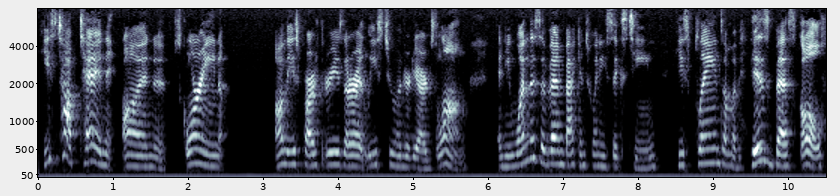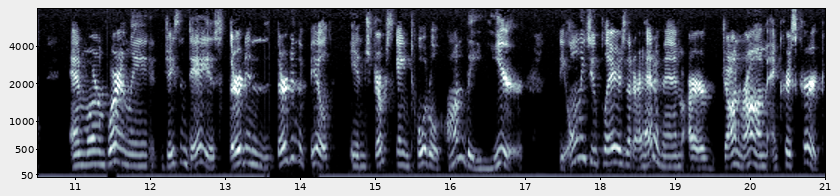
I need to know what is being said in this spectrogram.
He's top 10 on scoring on these par threes that are at least 200 yards long. And he won this event back in 2016. He's playing some of his best golf. And more importantly, Jason Day is third in third in the field in strokes gained total on the year. The only two players that are ahead of him are Jon Rahm and Chris Kirk.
